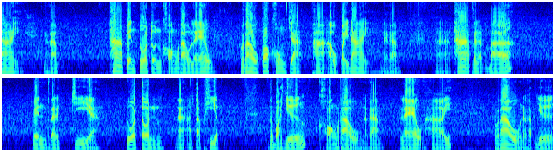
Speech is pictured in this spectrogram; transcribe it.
ได้นะครับ ถ้าเป็นตัวตนของเราแล้ว เราก็คงจะ พาเอาไปได้นะครับถ้าประดับบาเป็นประเจีย ตัวตนนะอัตเพียบตัวบ่อเยิงของเรานะครับ แล้วหายเรานะครับเยิง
